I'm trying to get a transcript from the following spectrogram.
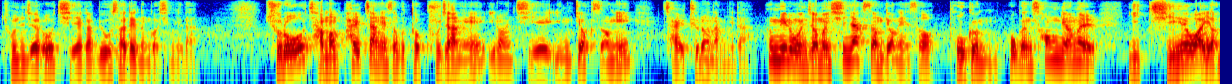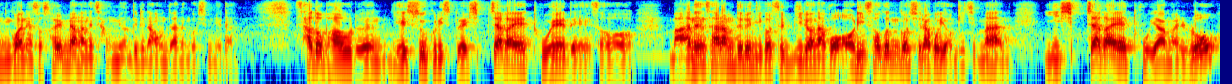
존재로 지혜가 묘사되는 것입니다. 주로 잠언 8장에서부터 9장에 이런 지혜의 인격성이 잘 드러납니다. 흥미로운 점은 신약 성경에서 복음 혹은 성령을 이 지혜와 연관해서 설명하는 장면들이 나온다는 것입니다. 사도 바울은 예수 그리스도의 십자가의 도에 대해서 많은 사람들은 이것을 미련하고 어리석은 것이라고 여기지만 이 십자가의 도야말로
